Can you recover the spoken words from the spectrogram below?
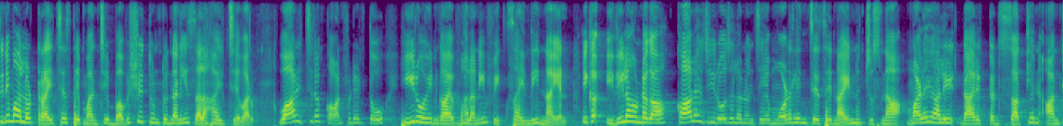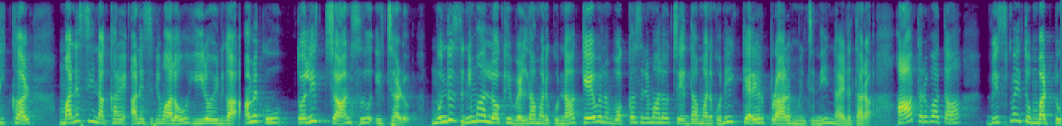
సినిమాల్లో ట్రై చేసి చేస్తే మంచి భవిష్యత్తు ఉంటుందని సలహా ఇచ్చేవారు. వారిచ్చిన కాన్ఫిడెంట్తో హీరోయిన్గా ఇవ్వాలని ఫిక్స్ అయింది నయన్. ఇక ఇదిలా ఉండగా కాలేజీ రోజుల నుంచే మోడలింగ్ చేసే నయన్ను చూసిన మలయాళీ డైరెక్టర్ సత్యన్ అంతిక్కడ్ మనసి నక్కరే అనే సినిమాలో హీరోయిన్గా ఆమెకు తొలి ఛాన్స్ ఇచ్చాడు. ముందు సినిమాల్లోకి వెళ్దామనుకున్నా కేవలం ఒక్క సినిమాలో చేద్దామనుకుని కెరీర్ ప్రారంభించింది నయనతార. ఆ తర్వాత విస్మయ్ తుంబట్టు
